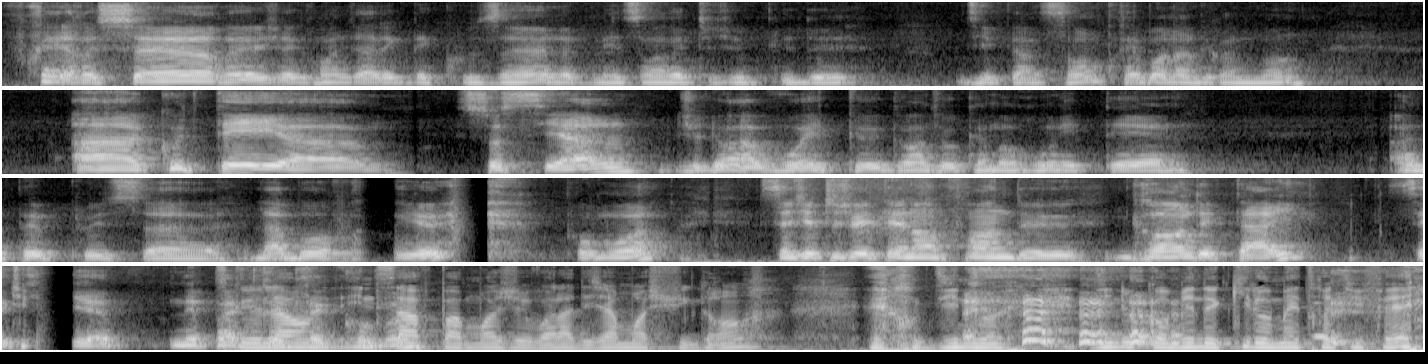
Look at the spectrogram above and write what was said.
frères et sœurs. J'ai grandi avec des cousins. Notre maison avait toujours plus de 10 personnes. Très bon environnement. À côté euh, social, je dois avouer que grandir au Cameroun était un peu plus euh, laborieux pour moi. J'ai toujours été un enfant de grande taille, ce qui euh, n'est pas Parce que très, là, on- très ils ne savent pas. Moi, je, voilà, déjà, moi, je suis grand. Dis-nous dis-nous combien de kilomètres tu fais.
